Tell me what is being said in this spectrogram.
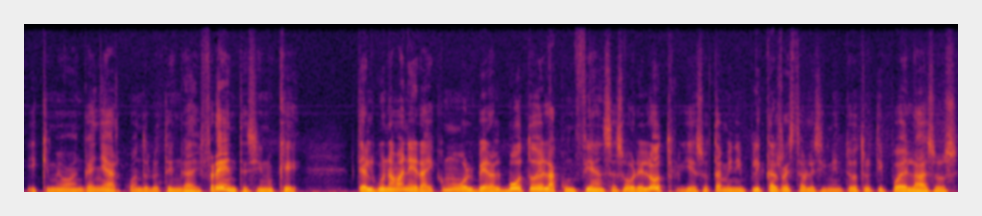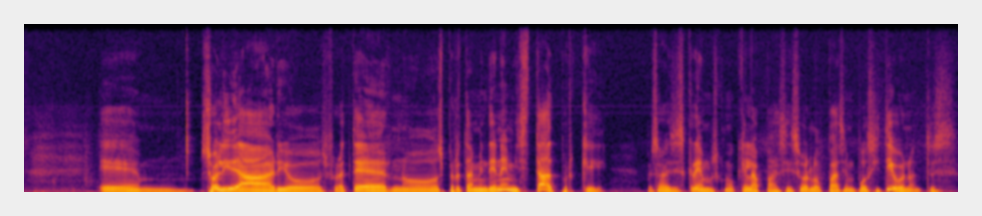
y que me va a engañar cuando lo tenga de frente, sino que de alguna manera hay como volver al voto de la confianza sobre el otro y eso también implica el restablecimiento de otro tipo de lazos eh, solidarios, fraternos, pero también de enemistad, porque pues a veces creemos como que la paz solo paz en positivo, ¿no? Entonces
